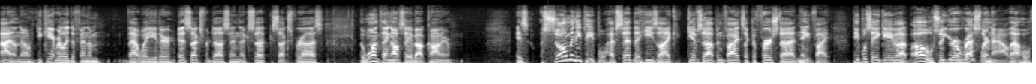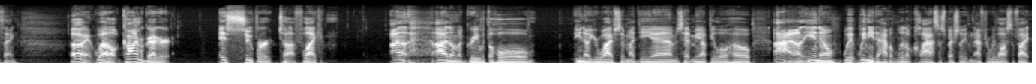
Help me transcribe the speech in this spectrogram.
I don't know. You can't really defend him that way either. It sucks for Dustin. It sucks for us. The one thing I'll say about Connor is so many people have said that he's like gives up in fights, like the first uh, Nate fight. People say he gave up. Oh, so you're a wrestler now? That whole thing. Okay, well, Conor McGregor is super tough. Like, I I don't agree with the whole. You know, your wife's in my DMs. Hit me up, you little hoe. I, you know, we, we need to have a little class, especially after we lost the fight.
